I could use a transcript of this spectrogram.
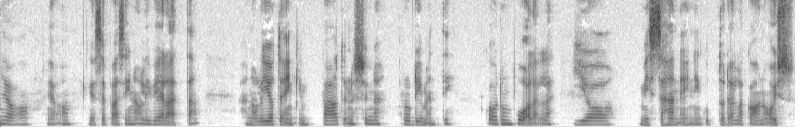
Joo, joo. Ja sepä siinä oli vielä, että hän oli jotenkin päätynyt sinne rudimenttikoodun puolelle. Joo. Missä hän ei niin kuin todellakaan olisi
